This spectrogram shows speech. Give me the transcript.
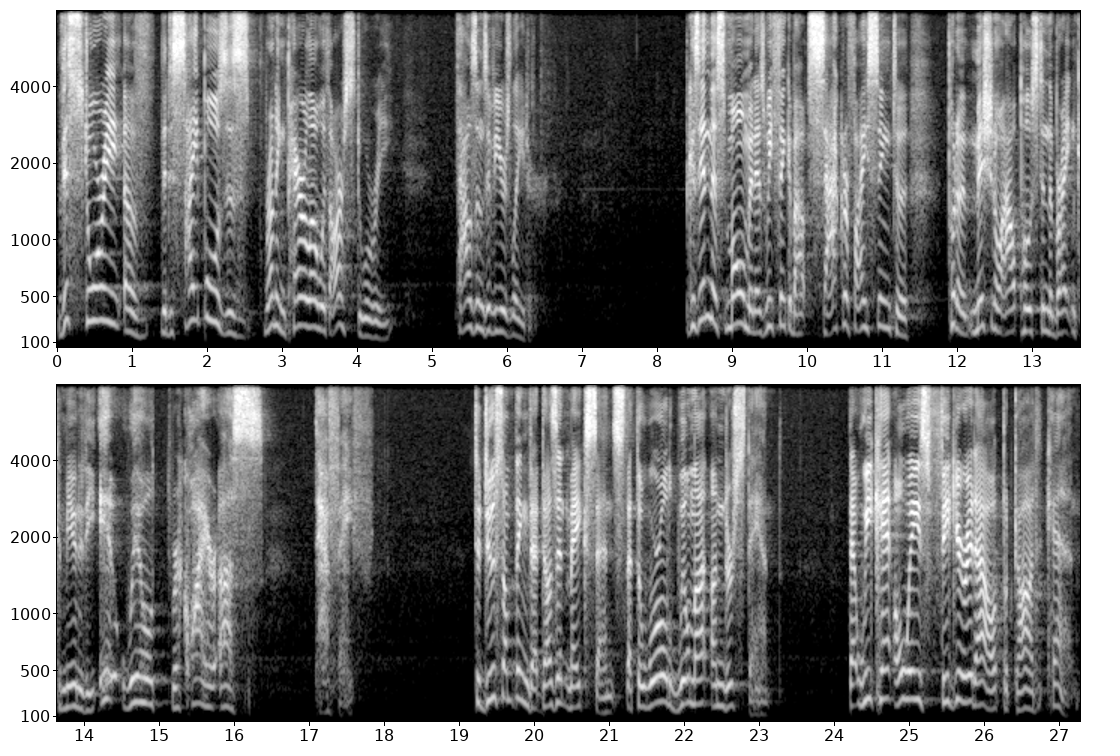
This story of the disciples is running parallel with our story thousands of years later. Because in this moment, as we think about sacrificing to put a missional outpost in the Brighton community, it will require us to have faith. To do something that doesn't make sense, that the world will not understand that we can't always figure it out, but God can.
